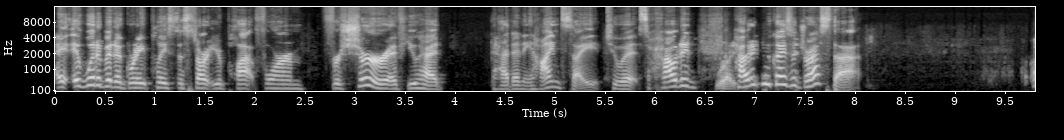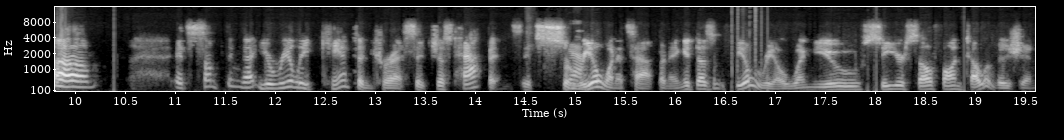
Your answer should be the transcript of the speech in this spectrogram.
It would have been a great place to start your platform for sure if you had had any hindsight to it. So how did Right. how did you guys address that? Um, it's something that you really can't address. It just happens. It's Yeah. surreal when it's happening. It doesn't feel real when you see yourself on television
